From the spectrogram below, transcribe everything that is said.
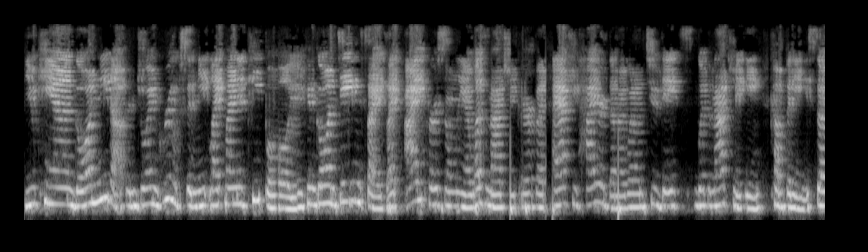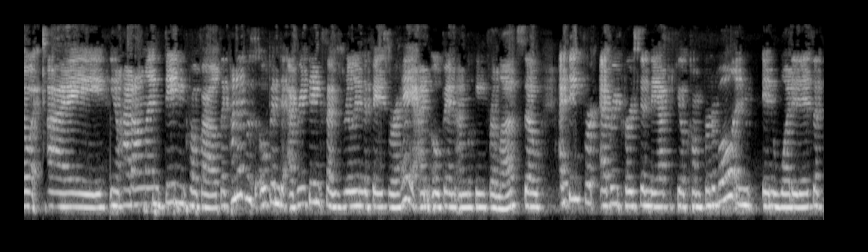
you can go on Meetup and join groups and meet like-minded people. You can go on dating sites. Like I personally, I was a matchmaker, but I actually hired them. I went on two dates with a matchmaking company. So I, you know, had online dating profiles. I kind of was open to everything because I was really in the phase where, hey, I'm open. I'm looking for love. So I think for every person, they have to feel comfortable in in what it is that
